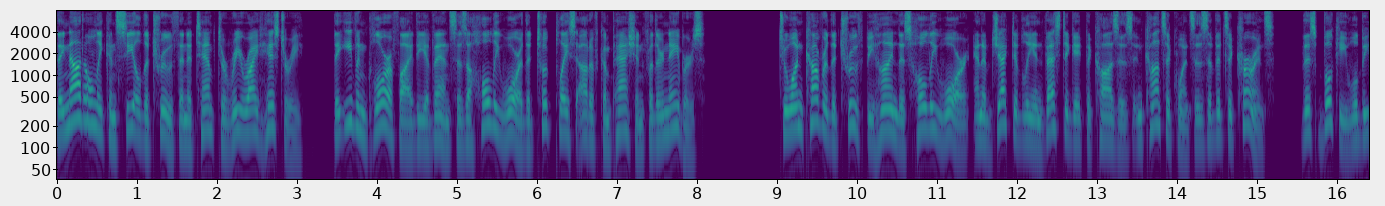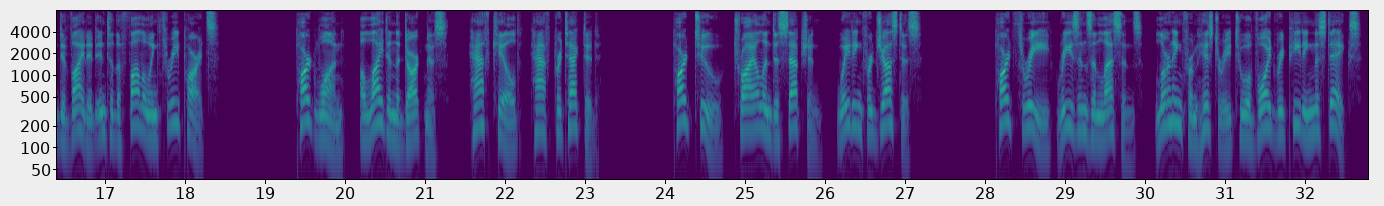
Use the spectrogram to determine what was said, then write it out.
They not only conceal the truth and attempt to rewrite history, they even glorify the events as a holy war that took place out of compassion for their neighbors. To uncover the truth behind this holy war and objectively investigate the causes and consequences of its occurrence, this Bookey will be divided into the following three parts. Part 1 A Light in the Darkness, half killed, half protected. Part 2 Trial and Deception, Waiting for Justice. Part 3 Reasons and Lessons, Learning from History to Avoid Repeating Mistakes.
